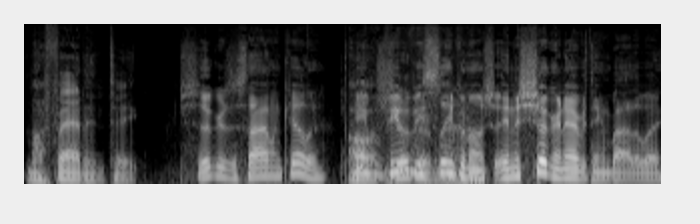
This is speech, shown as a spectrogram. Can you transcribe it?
my fat intake. sugar's a silent killer. Oh, People, people be sleeping man. on sugar, and it's sugar and everything. By the way,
